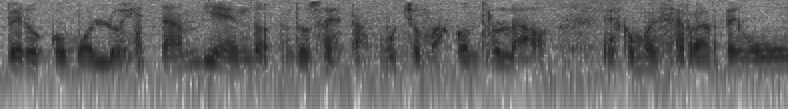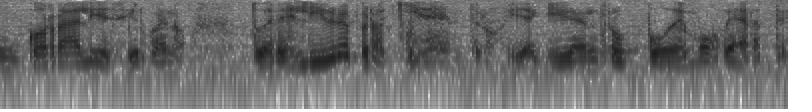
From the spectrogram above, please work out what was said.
pero como lo están viendo, entonces estás mucho más controlado. Es como encerrarte en un corral y decir, bueno, eres libre, pero aquí dentro, y aquí dentro podemos verte.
